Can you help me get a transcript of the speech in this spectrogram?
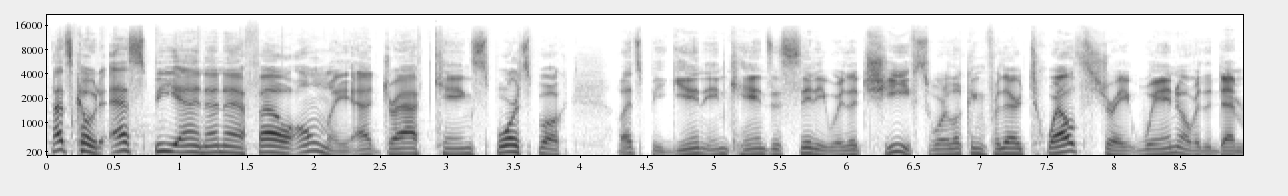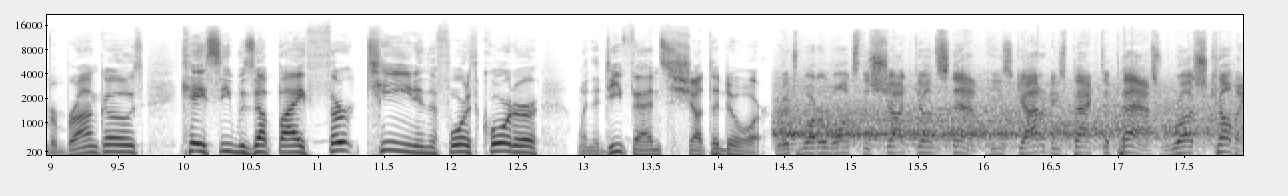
That's code SBNNFL only at DraftKings Sportsbook. Let's begin in Kansas City, where the Chiefs were looking for their 12th straight win over the Denver Broncos. KC was up by 13 in the fourth quarter when the defense shut the door. Bridgewater wants the shotgun snap. He's got it. He's back to pass. Rush coming.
